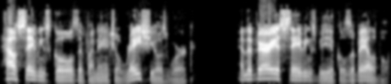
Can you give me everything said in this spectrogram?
how savings goals and financial ratios work, and the various savings vehicles available.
